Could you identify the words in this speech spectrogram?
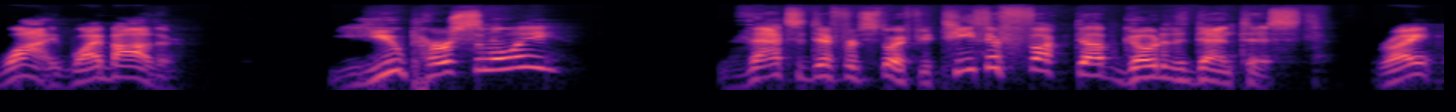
Why? Why bother? You personally, that's a different story. If your teeth are fucked up, go to the dentist, right?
